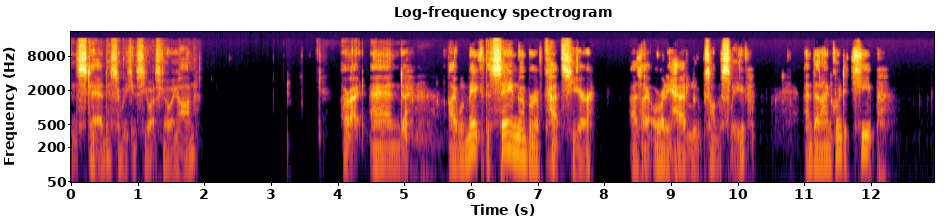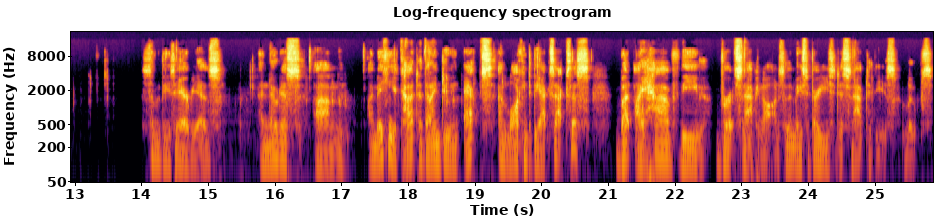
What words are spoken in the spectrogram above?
instead so we can see what's going on. All right, and I will make the same number of cuts here as I already had loops on the sleeve. And then I'm going to keep some of these areas. And notice um, I'm making a cut that I'm doing X and locking to the X axis, but I have the vert snapping on. So that makes it very easy to snap to these loops.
